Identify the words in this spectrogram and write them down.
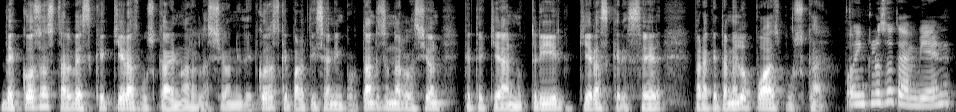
de cosas tal vez que quieras buscar en una relación y de cosas que para ti sean importantes en una relación, que te quieran nutrir, que quieras crecer, para que también lo puedas buscar. O incluso también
